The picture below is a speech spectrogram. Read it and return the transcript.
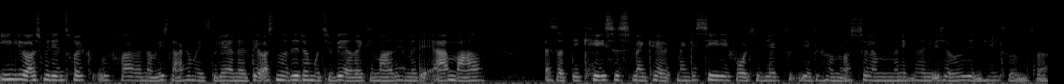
egentlig også mit indtryk ud fra, når vi snakker med studerende, at det er også noget af det, der motiverer rigtig meget det her med, det er meget, altså det er cases, man kan, man kan se det i forhold til virke, virkeligheden, også selvom man ikke nødvendigvis er ude i den hele tiden, så,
